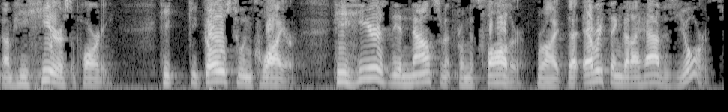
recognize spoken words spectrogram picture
Um, he hears a party. He, he goes to inquire. He hears the announcement from his father, right, that everything that I have is yours.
